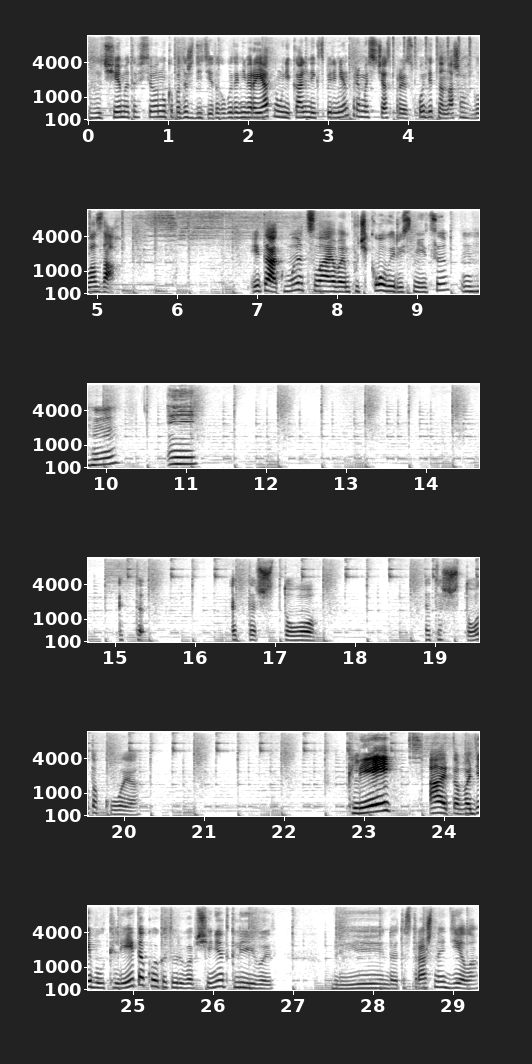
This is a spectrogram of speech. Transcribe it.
Зачем это все? Ну-ка, подождите. Это какой-то невероятно уникальный эксперимент прямо сейчас происходит на наших глазах. Итак, мы отслаиваем пучковые ресницы. Угу. И... Это... Это что? Это что такое? Клей? А, это в воде был клей такой, который вообще не отклеивает. Блин, да это страшное дело.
